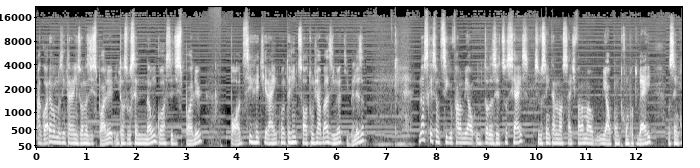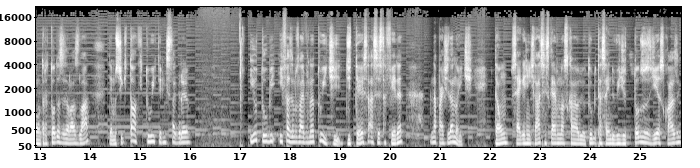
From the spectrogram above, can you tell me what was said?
Agora vamos entrar em zonas de spoiler. Então, se você não gosta de spoiler, pode se retirar enquanto a gente solta um jabazinho aqui, beleza? Não se esqueçam de seguir o Fala Miau em todas as redes sociais. Se você entrar no nosso site falamiau.com.br, você encontra todas elas lá. Temos TikTok, Twitter, Instagram, YouTube e fazemos live na Twitch de terça a sexta-feira na parte da noite. Então segue a gente lá, se inscreve no nosso canal do YouTube, tá saindo vídeo todos os dias quase,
